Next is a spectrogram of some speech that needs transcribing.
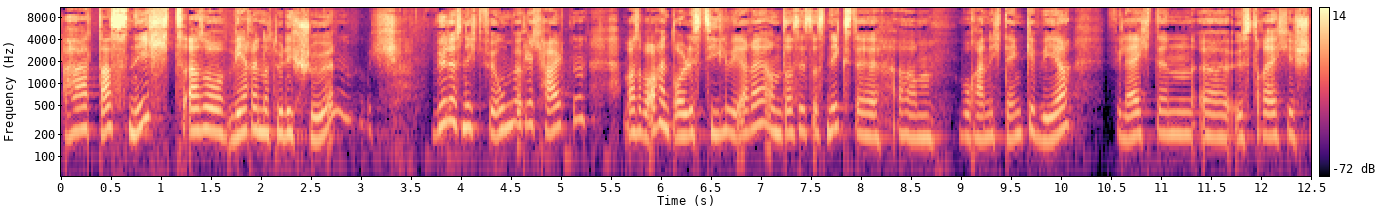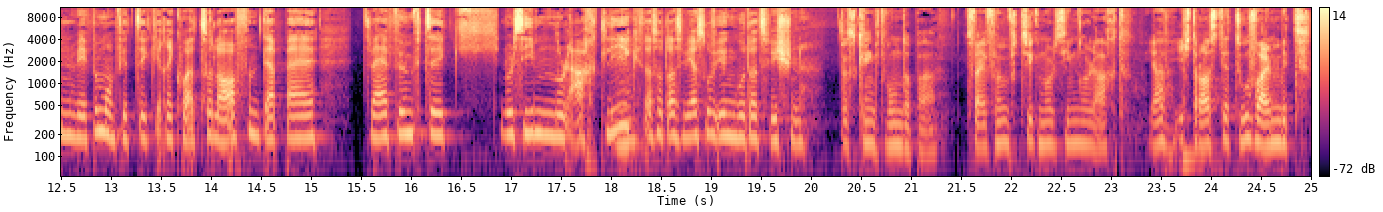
Ah, das nicht. Also wäre natürlich schön. Ich würde es nicht für unmöglich halten. Was aber auch ein tolles Ziel wäre, und das ist das nächste, ähm, woran ich denke, wäre, vielleicht den äh, österreichischen W45-Rekord zu laufen, der bei 250 07 08 liegt. Mhm. Also das wäre so irgendwo dazwischen. Das klingt wunderbar. 250 07 08. Ja, ich traue es dir zu, vor allem mit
